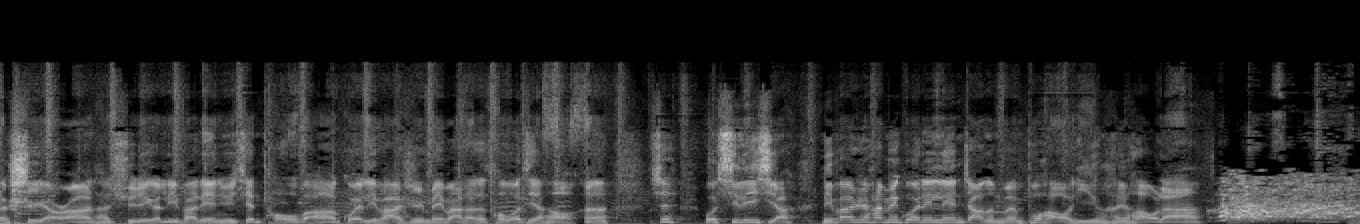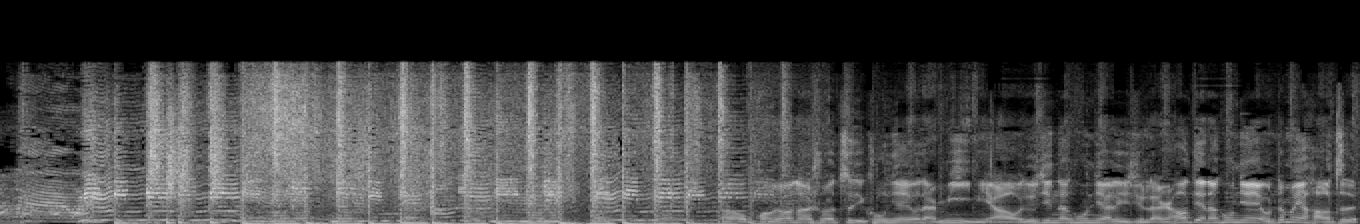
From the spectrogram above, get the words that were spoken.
个室友啊，他去这个理发店去剪头发啊，怪理发师没把他的头发剪好。嗯，是我心里想，理发师还没怪你脸长得没不好，已经很好了。啊，我朋友呢说自己空间有点秘密啊，我就进他空间里去了，然后点他空间有这么一行字：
